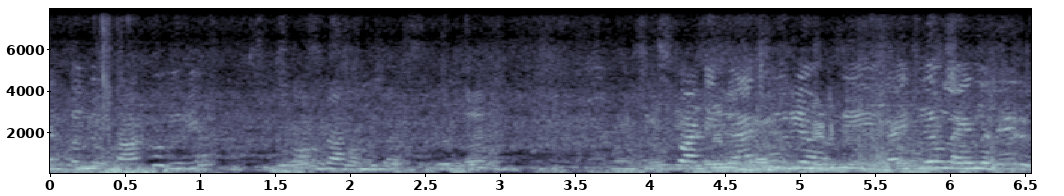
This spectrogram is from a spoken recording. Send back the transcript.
ఎంత ఉంది stock urea? Six forty bags urea ఉంది. రైతులు ఏం లైన్లో లేరు.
